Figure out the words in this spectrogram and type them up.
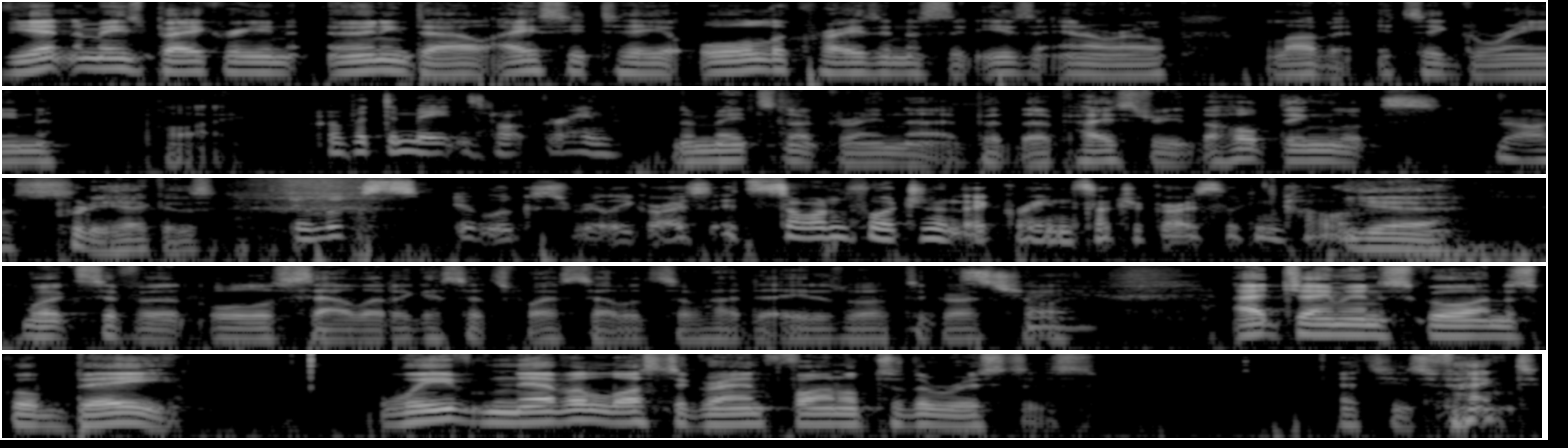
Vietnamese bakery in Erindale, ACT, all the craziness that is NRL. Love it. It's a green pie. Oh, but the meat's not green. The meat's not green though, but the pastry, the whole thing looks Nice. pretty heckers. It looks it looks really gross. It's so unfortunate that green's such a gross looking colour. Yeah. Well, except for all of salad. I guess that's why salad's so hard to eat as well. It's a gross colour. At Jamie underscore underscore B, we've never lost a grand final to the Roosters. That's his fact.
